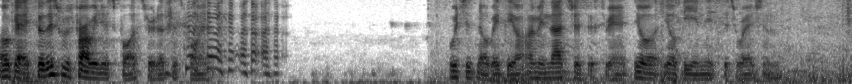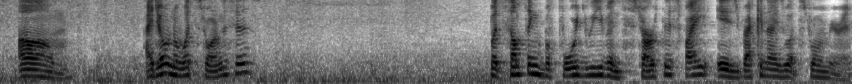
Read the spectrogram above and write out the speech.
Okay, so this was probably just flustered at this point, which is no big deal. I mean, that's just experience. You'll you'll be in these situations. Um, I don't know what storm this is, but something before you even start this fight is recognize what storm you're in.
